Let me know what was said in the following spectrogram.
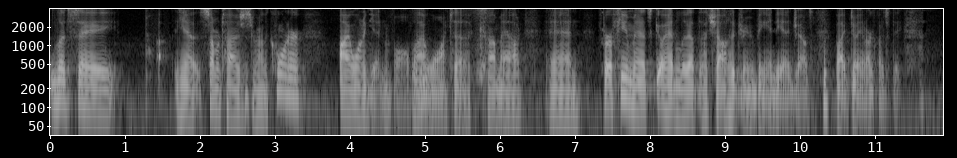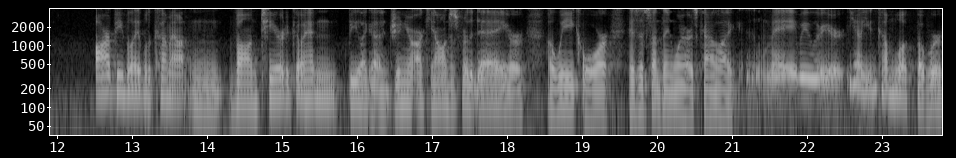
let's say, you know, summertime is just around the corner. I want to get involved. I want to come out and for a few minutes go ahead and live out the childhood dream of being Indiana Jones by doing an archaeological Are people able to come out and volunteer to go ahead and be like a junior archaeologist for the day or a week, or is this something where it's kind of like maybe we're you know you can come look, but we're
